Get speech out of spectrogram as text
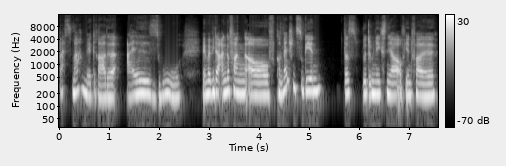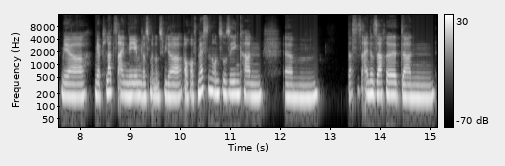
was machen wir gerade? Also, wir haben ja wieder angefangen, auf Conventions zu gehen. Das wird im nächsten Jahr auf jeden Fall mehr, mehr Platz einnehmen, dass man uns wieder auch auf Messen und so sehen kann. Ähm, das ist eine Sache. Dann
